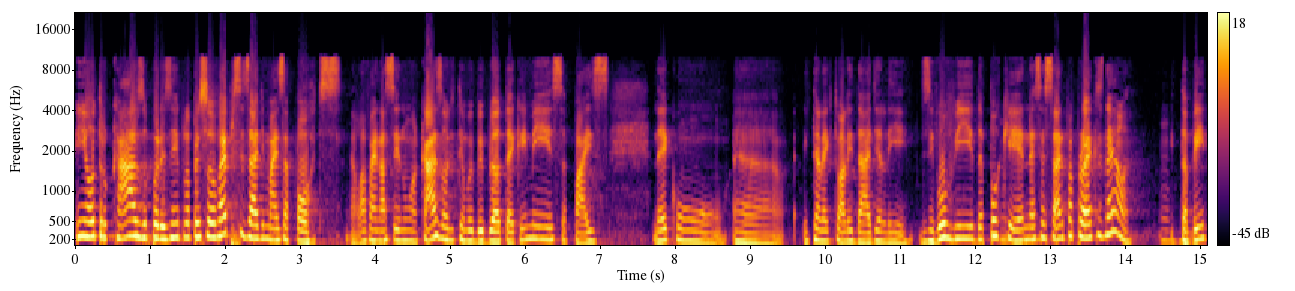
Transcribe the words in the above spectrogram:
em outro caso, por exemplo, a pessoa vai precisar de mais aportes. Ela vai nascer numa casa onde tem uma biblioteca imensa, pais né, com é, intelectualidade ali desenvolvida, porque é necessário para a ProEx dela. Uhum. Também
